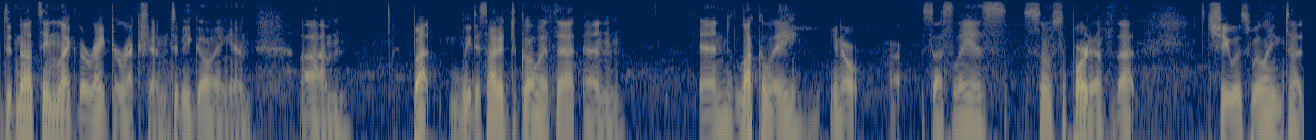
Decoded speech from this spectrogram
did not seem like the right direction to be going in. Um, but we decided to go with it and and luckily, you know, uh, Cecily is so supportive that she was willing to,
